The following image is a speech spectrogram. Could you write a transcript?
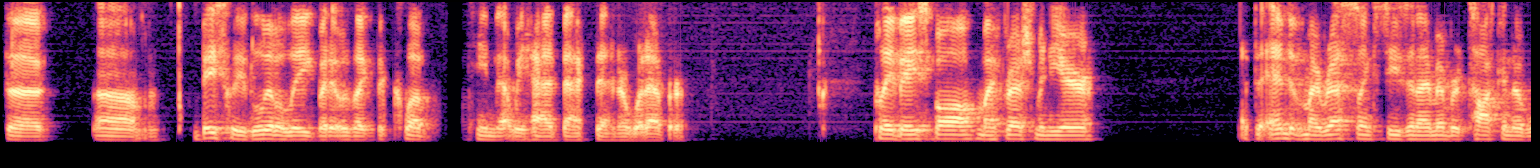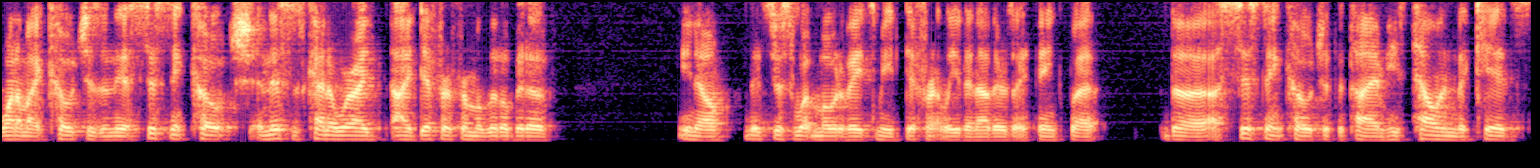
the um, basically the little league, but it was like the club team that we had back then or whatever play baseball my freshman year. At the end of my wrestling season, I remember talking to one of my coaches and the assistant coach, and this is kind of where I, I differ from a little bit of, you know, it's just what motivates me differently than others, I think. But the assistant coach at the time, he's telling the kids,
